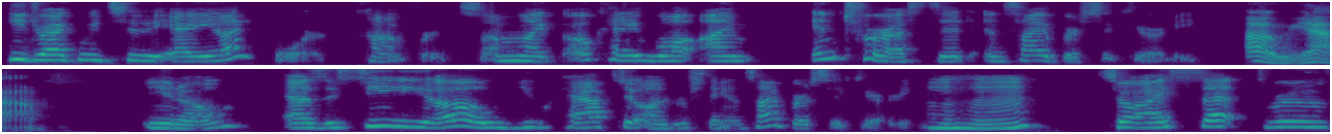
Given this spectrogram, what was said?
He dragged me to the AI4 conference. I'm like, okay, well, I'm interested in cybersecurity. Oh, yeah. You know, as a CEO, you have to understand cybersecurity. Mm-hmm. So I sat through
